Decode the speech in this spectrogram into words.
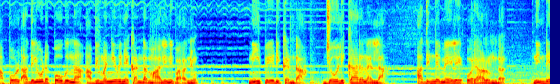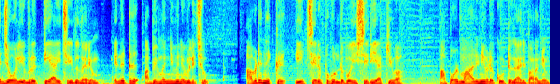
അപ്പോൾ അതിലൂടെ പോകുന്ന അഭിമന്യുവിനെ കണ്ട മാലിനി പറഞ്ഞു നീ പേടിക്കണ്ട. ജോലിക്കാരനല്ല. അതിന്റെ മേലെ ഒരാളുണ്ട്. നിന്റെ ജോലി വൃത്തിയായി ചെയ്തു തരും. എന്നിട്ട് അഭിമന്യുവിനെ വിളിച്ചു. അവിടെ നിക്ക് ഈ ചെരുപ്പ് കൊണ്ടുപോയി ശരിയാക്കി വാ. അപ്പോൾ മാലിനിയുടെ കൂട്ടുകാരി പറഞ്ഞു.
